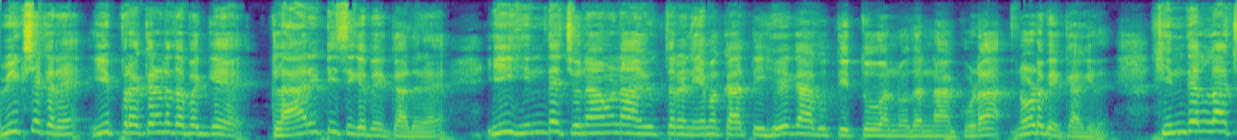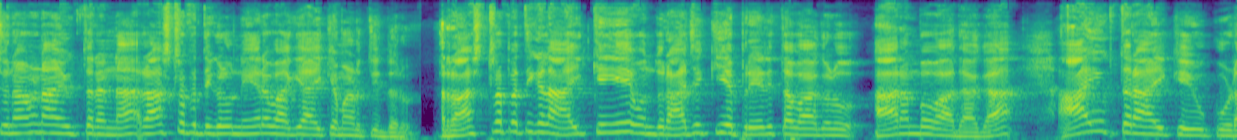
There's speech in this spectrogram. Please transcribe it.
ವೀಕ್ಷಕರೇ, ಈ ಪ್ರಕರಣದ ಬಗ್ಗೆ ಕ್ಲಾರಿಟಿ ಸಿಗಬೇಕಾದರೆ ಈ ಹಿಂದೆ ಚುನಾವಣಾ ಆಯುಕ್ತರ ನೇಮಕಾತಿ ಹೇಗಾಗುತ್ತಿತ್ತು ಅನ್ನೋದನ್ನು ಕೂಡ ನೋಡಬೇಕಾಗಿದೆ. ಹಿಂದೆಲ್ಲ ಚುನಾವಣಾ ಆಯುಕ್ತರನ್ನ ರಾಷ್ಟ್ರಪತಿಗಳು ನೇರವಾಗಿ ಆಯ್ಕೆ ಮಾಡುತ್ತಿದ್ದರು. ರಾಷ್ಟ್ರಪತಿಗಳ ಆಯ್ಕೆಯೇ ಒಂದು ರಾಜಕೀಯ ಪ್ರೇರಿತವಾಗಲು ಆರಂಭವಾದಾಗ ಆಯುಕ್ತರ ಆಯ್ಕೆಯು ಕೂಡ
